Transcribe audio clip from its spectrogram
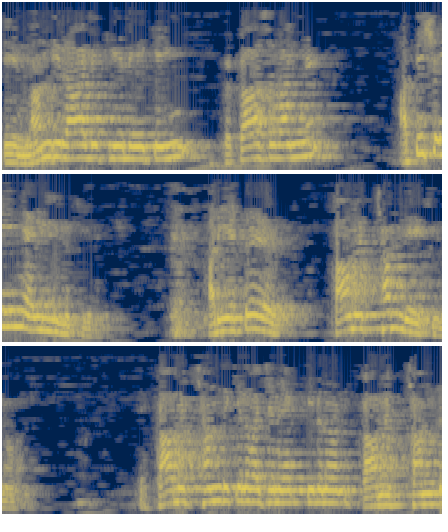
ඒ නන්දි රාග කියන එකෙන් ප්‍රකාශ වන්නේ අතිශයින් ඇලීම කියන එක. හරියට කාමච්ඡන්දය කියනවා. කාමච්ඡන්ද කියලා වචනයක් තියෙනවානේ. කාමච්ඡන්ද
